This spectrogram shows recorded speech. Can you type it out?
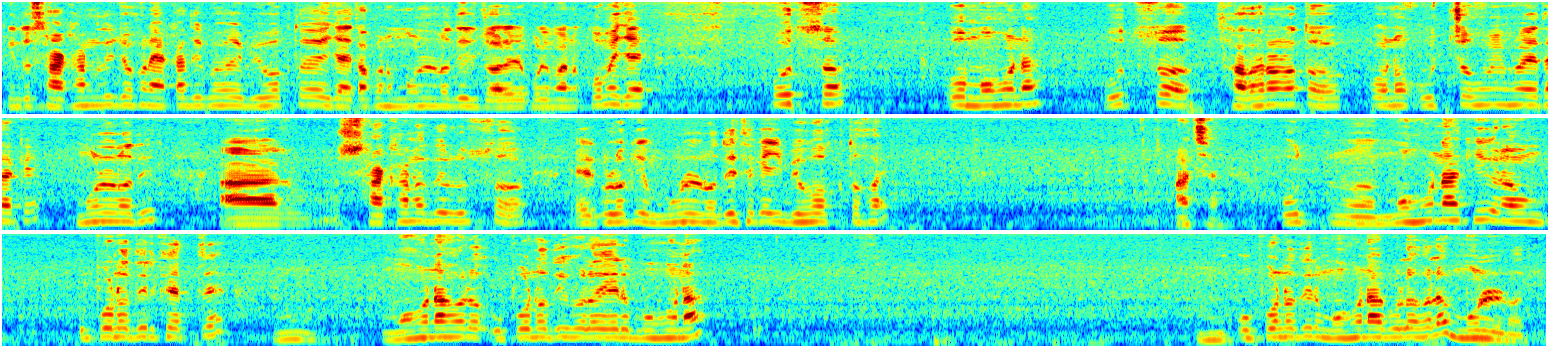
কিন্তু শাখা নদী যখন একাধিকভাবে বিভক্ত হয়ে যায়, তখন মূল নদীর জলের পরিমাণ কমে যায়। উৎস ও মোহনা উৎস সাধারণত কোনো উচ্চভূমি হয়ে থাকে মূল নদীর আর শাখা নদীর উৎস এগুলো কি মূল নদী থেকেই বিভক্ত হয়? আচ্ছা মোহনা কি উপনদীর ক্ষেত্রে? মোহনা হলো উপনদী হলো এর মোহনা। উপনদীর মোহনাগুলো হলো মূল নদী।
